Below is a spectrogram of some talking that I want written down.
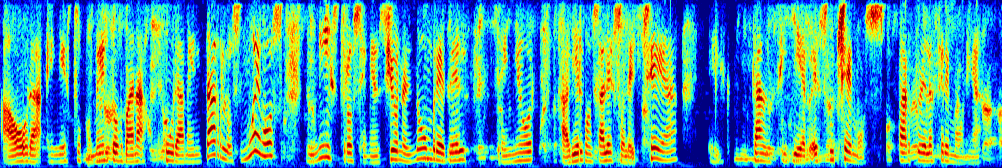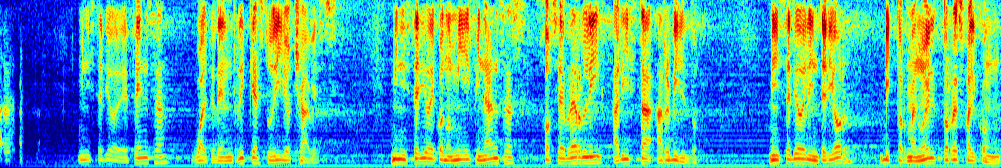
Ahora, en estos momentos van a juramentar los nuevos ministros. Se menciona el nombre del señor Javier González Solechea, el canciller. Escuchemos parte de la ceremonia. Ministerio de Defensa, Walter Enrique Astudillo Chávez. Ministerio de Economía y Finanzas, José Berli Arista Arbildo. Ministerio del Interior, Víctor Manuel Torres Falcón.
